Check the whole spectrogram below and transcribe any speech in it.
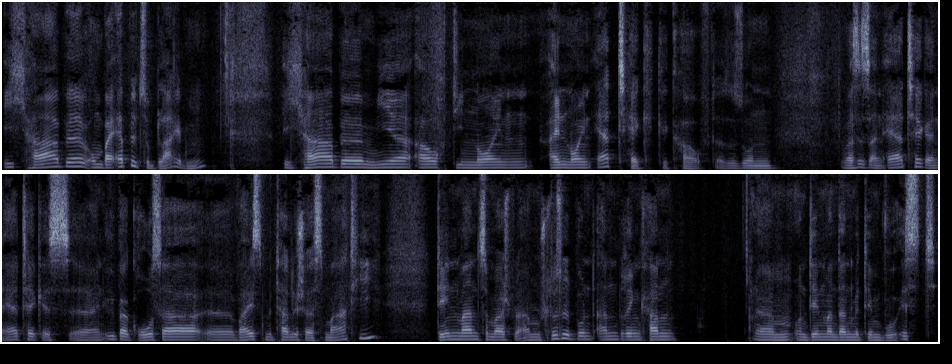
ich habe, um bei Apple zu bleiben, ich habe mir auch die neuen, einen neuen AirTag gekauft. Also so ein, was ist ein AirTag? Ein AirTag ist äh, ein übergroßer äh, weiß-metallischer Smartie, den man zum Beispiel am Schlüsselbund anbringen kann ähm, und den man dann mit dem Wo ist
